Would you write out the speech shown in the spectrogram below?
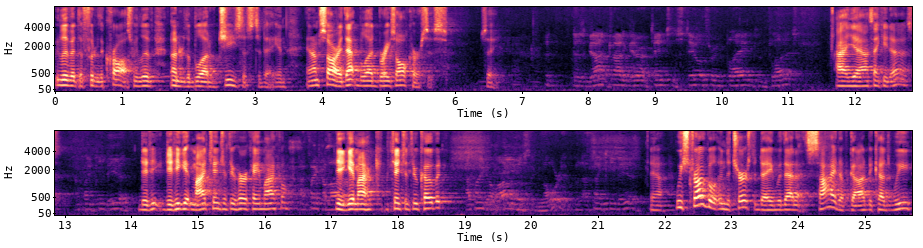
we live at the foot of the cross. We live under the blood of Jesus today. And and I'm sorry, that blood breaks all curses. See. Does God try to get our attention still through plagues and floods? Uh, yeah, I think he does. I think he did. Did he, did he get my attention through Hurricane Michael? I think a lot. Did he get my attention through COVID? I think a lot of us ignored it, but I think he did. Yeah, we struggle in the church today with that side of God because we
